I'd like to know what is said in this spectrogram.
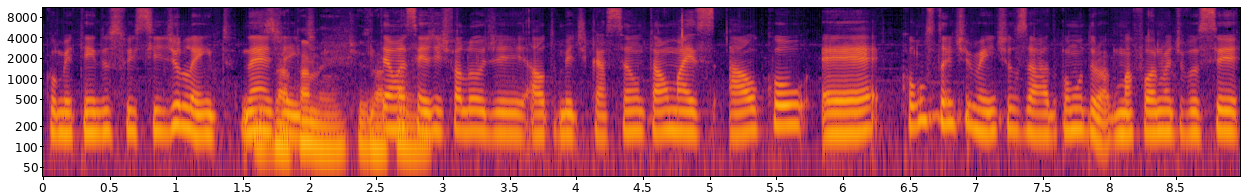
cometendo suicídio lento, né, exatamente, gente? Exatamente. Então, assim, a gente falou de automedicação e tal, mas álcool é constantemente usado como droga. Uma forma de você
